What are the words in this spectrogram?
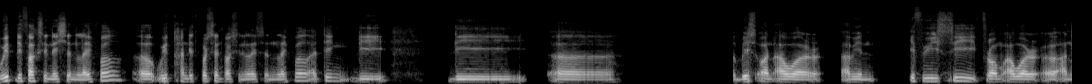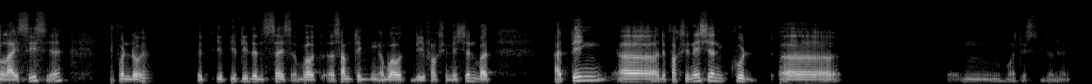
with the vaccination level, with 100% vaccination level, I think the the based on our, I mean, if we see from our analysis, yeah, even though it, it, it didn't say about uh, something about the vaccination, but I think uh, the vaccination could uh, um, what is the name?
